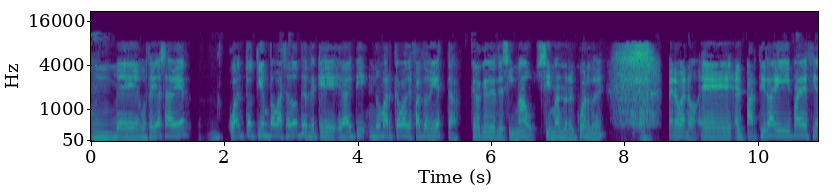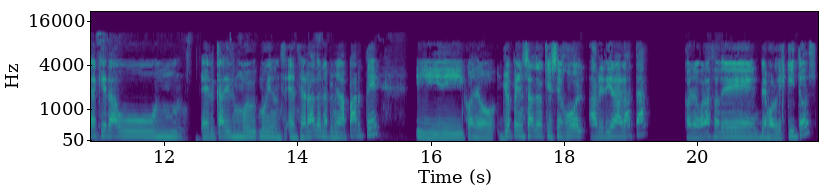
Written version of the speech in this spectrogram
me gustaría saber cuánto tiempo ha pasado desde que el Atleti no marcaba de falta directa. Creo que desde Simao, si mal no recuerdo, ¿eh? Pero bueno, eh, el partido ahí parecía que era un el Cádiz muy, muy encerrado en la primera parte y cuando yo he pensado que ese gol abriría la lata con el golazo de, de Mordisquitos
